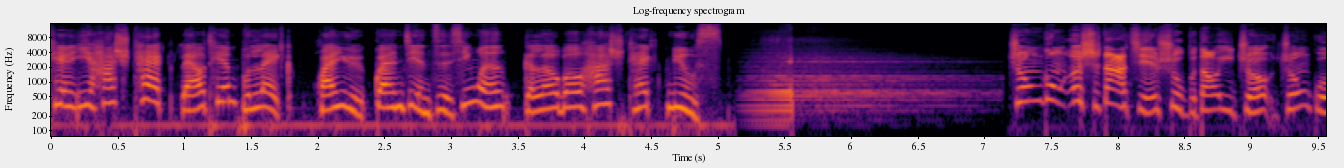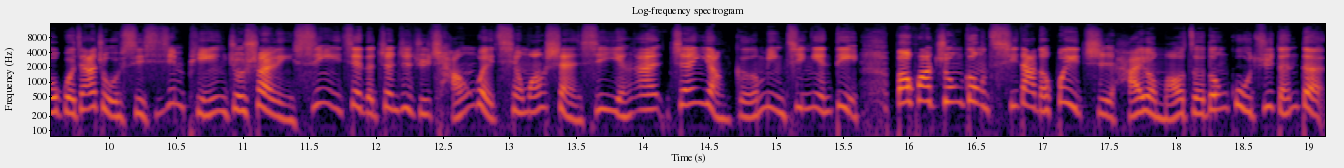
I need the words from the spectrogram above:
天一 hashtag 聊天不累，环宇关键字新闻 global hashtag news。中共二十大结束不到一周，中国国家主席习近平就率领新一届的政治局常委前往陕西延安瞻仰革命纪念地，包括中共七大的会址，还有毛泽东故居等等。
